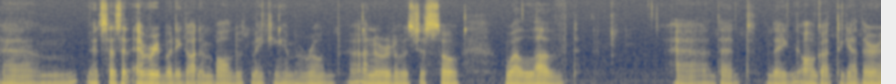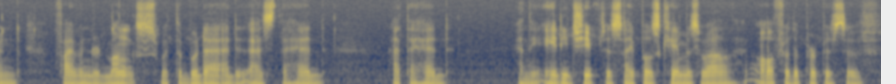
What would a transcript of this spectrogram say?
Um, it says that everybody got involved with making him a robe. Anuruddha was just so well loved uh, that they all got together, and 500 monks with the Buddha as the head, at the head, and the 80 chief disciples came as well, all for the purpose of...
